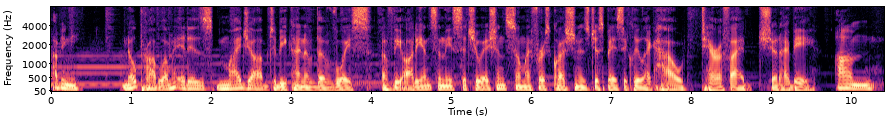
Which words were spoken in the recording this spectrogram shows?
having me. No problem. It is my job to be kind of the voice of the audience in these situations. So my first question is just basically like, how terrified should I be? Um,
